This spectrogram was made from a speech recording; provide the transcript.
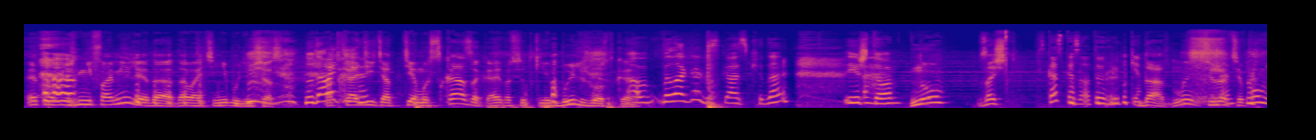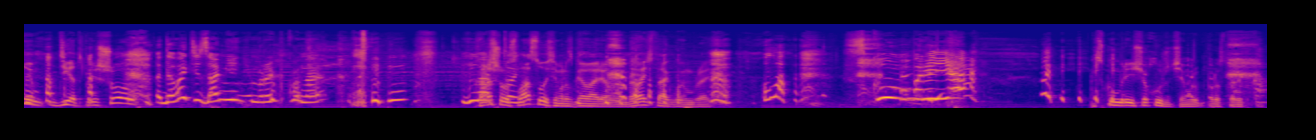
Это, это не фамилия, да, давайте не будем сейчас Ну, давайте- отходить от темы сказок, а это все-таки быль А жесткая. была как в сказке, да? И что? Ну, значит, сказка о золотой рыбке. Да, мы сюжет все помним. Дед пришел. Давайте заменим рыбку на... Хорошо, с лососем разговаривал. Давайте так будем брать. Скумбрия! Скумбрия еще хуже, чем просто рыбка.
